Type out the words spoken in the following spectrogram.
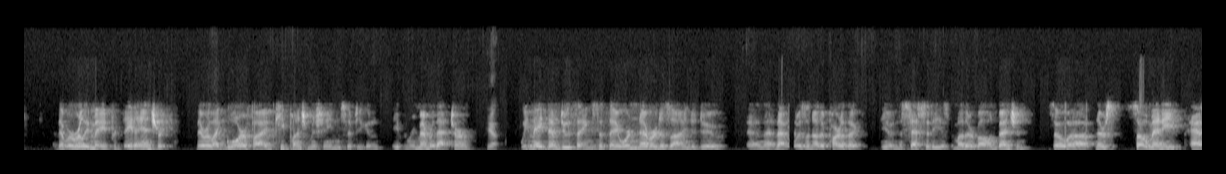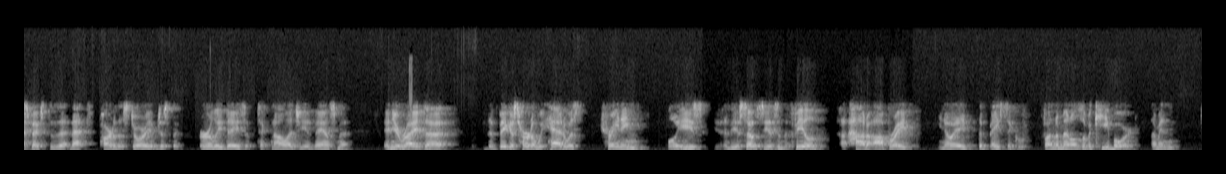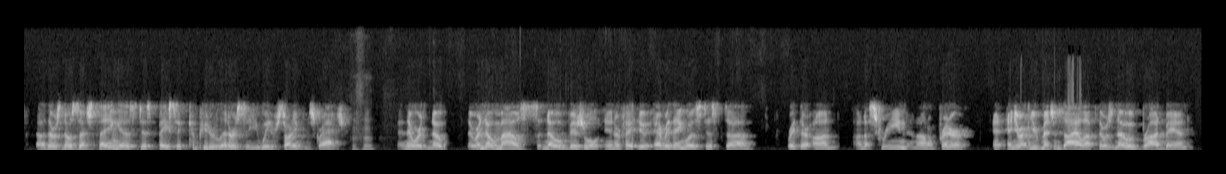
that were really made for data entry. They were like glorified key punch machines, if you can even remember that term. Yeah. We made them do things that they were never designed to do, and that, that was another part of the you know necessity is the mother of all invention. So uh, there's so many aspects to that. That's part of the story of just the early days of technology advancement and you're right. Uh, the biggest hurdle we had was training employees, the associates in the field, uh, how to operate, you know, a, the basic fundamentals of a keyboard. I mean, uh, there was no such thing as just basic computer literacy. We were starting from scratch, mm-hmm. and there were no there were no mouse, no visual interface. It, everything was just uh, right there on on a screen and on a printer. And, and you're right. You mentioned dial-up. There was no broadband,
